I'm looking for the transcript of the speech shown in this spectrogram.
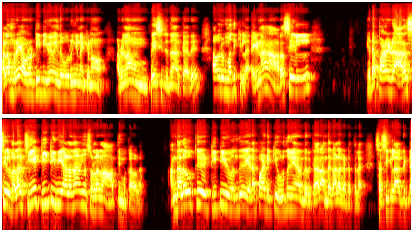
பல முறை அவரும் டிடிவியும் இதை ஒருங்கிணைக்கணும் அப்படிலாம் பேசிட்டு தான் இருக்காரு. அவர் மதிக்கல. ஏன்னா அரசியல் எடப்பாடியோட அரசியல் வளர்ச்சியே டிடிவியால தான் சொல்லலாம் அதிமுகவில். அந்த அளவுக்கு டிடிவி வந்து எடப்பாடிக்கு உறுதுணையாக இருந்திருக்காரு அந்த காலகட்டத்தில். சசிகலா கிட்ட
